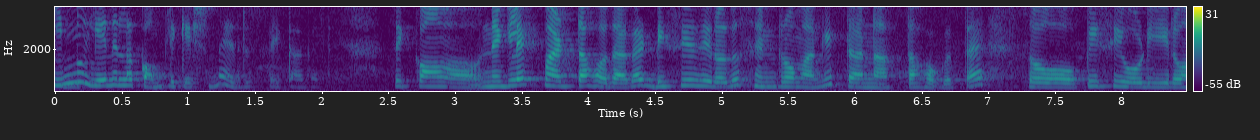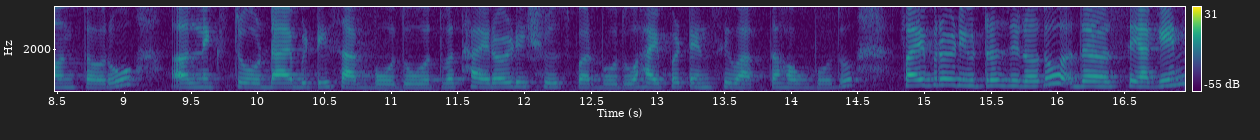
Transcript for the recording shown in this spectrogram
ಇನ್ನೂ ಏನೆಲ್ಲ ಕಾಂಪ್ಲಿಕೇಶನ್ನ ಎದುರಿಸಬೇಕಾಗತ್ತೆ? ಸಿ ಕಾ ನೆಗ್ಲೆಕ್ಟ್ ಮಾಡ್ತಾ ಹೋದಾಗ ಡಿಸೀಸ್ ಇರೋದು ಸಿಂಡ್ರೋಮ್ ಆಗಿ ಟರ್ನ್ ಆಗ್ತಾ ಹೋಗುತ್ತೆ. So P C O D ಇರೋವಂಥವ್ರು ನೆಕ್ಸ್ಟು ಡಯಾಬಿಟೀಸ್ ಆಗ್ಬೋದು ಅಥವಾ ಥೈರಾಯ್ಡ್ ಇಶ್ಯೂಸ್ ಬರ್ಬೋದು ಹೈಪರ್ ಟೆನ್ಸಿವ್ ಆಗ್ತಾ ಹೋಗ್ಬೋದು. ಫೈಬ್ರಾಯ್ಡ್ ಯೂಟ್ರಸ್ ಇರೋದು, ದ, ಸಿ ಅಗೇನ್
